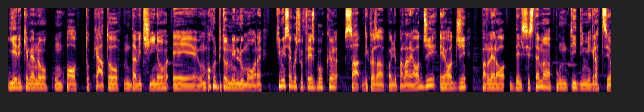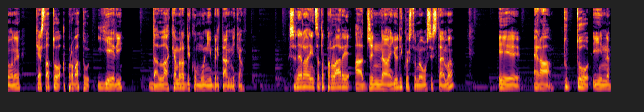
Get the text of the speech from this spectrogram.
ieri che mi hanno un po' toccato da vicino e un po' colpito nell'umore. Chi mi segue su Facebook sa di cosa voglio parlare oggi e oggi parlerò del sistema punti di immigrazione che è stato approvato ieri dalla Camera dei Comuni britannica. Se ne era iniziato a parlare a gennaio di questo nuovo sistema e era tutto in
